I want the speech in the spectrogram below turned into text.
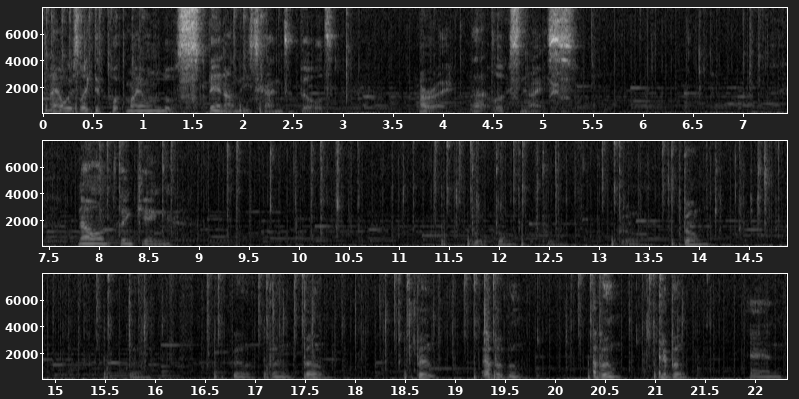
And I always like to put my own little spin on these kinds of builds. Alright, that looks nice. Now I'm thinking... Boom, boom, boom, boom, boom. Boom, boom, boom, boom. Boom, a boom, boom, a boom, and a boom. And...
